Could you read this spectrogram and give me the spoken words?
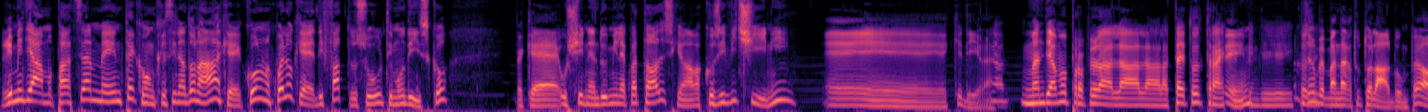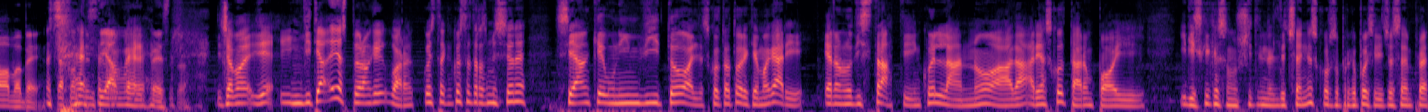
Rimediamo parzialmente con Cristina Donà, che con quello che è di fatto il suo ultimo disco, perché uscì nel 2014, si chiamava Così Vicini, e che dire. Mandiamo proprio la, la- la- la title track, Sì. quindi così. Bisognerebbe mandare tutto l'album, però vabbè, ci accontentiamo vabbè. di questo. Diciamo, eh, invitiamo, io spero anche, guarda, questa, che questa trasmissione sia anche un invito agli ascoltatori che magari erano distratti in quell'anno ad- a, riascoltare un po' i, i dischi che sono usciti nel decennio scorso, perché poi si dice sempre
